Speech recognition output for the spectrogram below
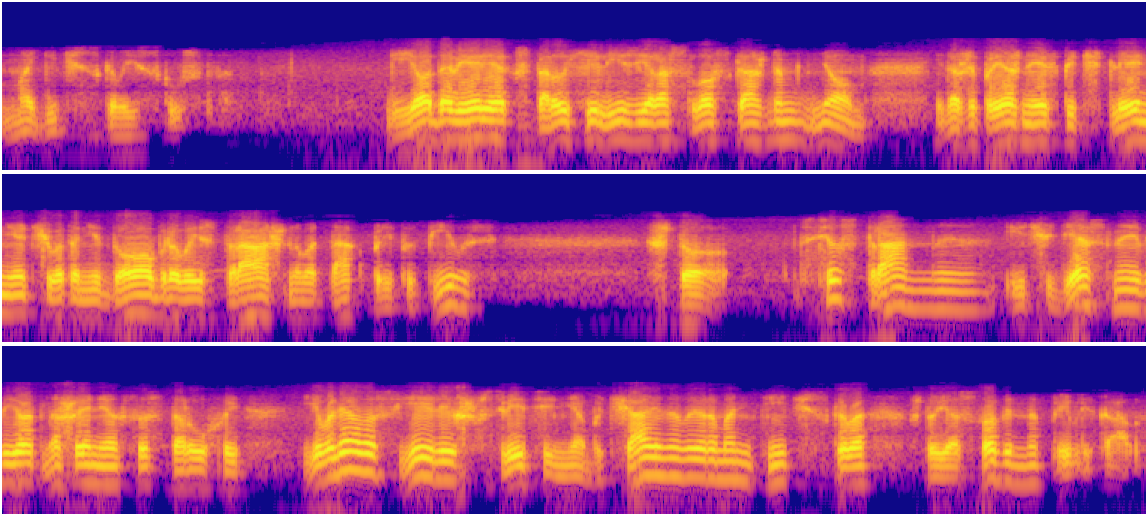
магического искусства. Ее доверие к старухе Лизе росло с каждым днем, и даже прежнее впечатление чего-то недоброго и страшного так притупилось, что все странное и чудесное в ее отношениях со старухой являлось ей лишь в свете необычайного и романтического, что ее особенно привлекало.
